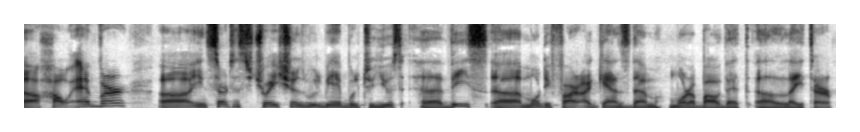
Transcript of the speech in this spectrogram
however, uh, in certain situations, we'll be able to use uh, this modifier against them. More about that later.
